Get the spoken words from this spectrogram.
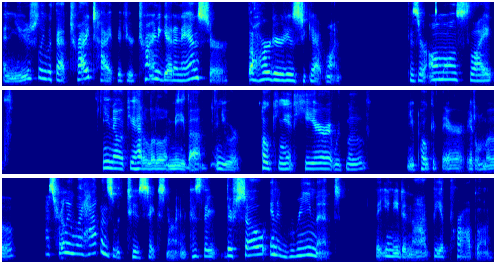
And usually with that tri type, if you're trying to get an answer, the harder it is to get one. Because they're almost like, you know, if you had a little amoeba and you were poking it here, it would move. You poke it there, it'll move that's really what happens with 269 because they, they're so in agreement that you need to not be a problem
